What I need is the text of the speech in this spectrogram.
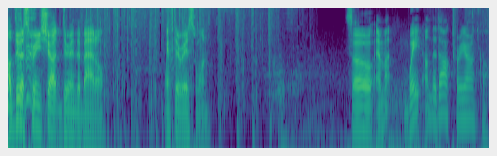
I'll do a screenshot during the battle. If there is one. So, am I- wait on the dock for your uncle.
